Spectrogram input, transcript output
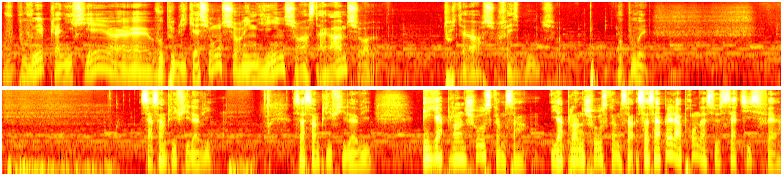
vous pouvez planifier euh, vos publications sur LinkedIn, sur Instagram, sur euh, Twitter, sur Facebook. Vous pouvez. Ça simplifie la vie. Ça simplifie la vie. Et il y a plein de choses comme ça. Il y a plein de choses comme ça. Ça s'appelle apprendre à se satisfaire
